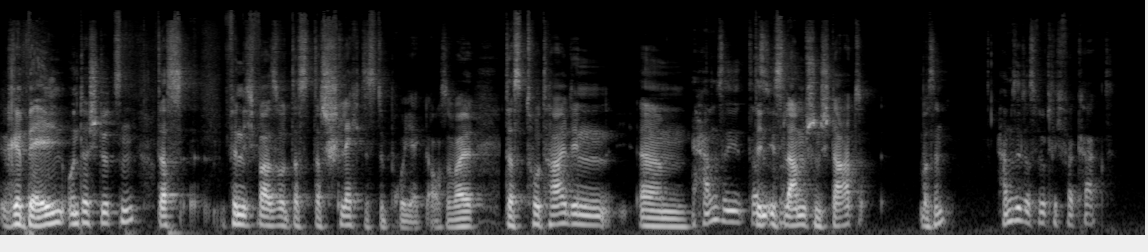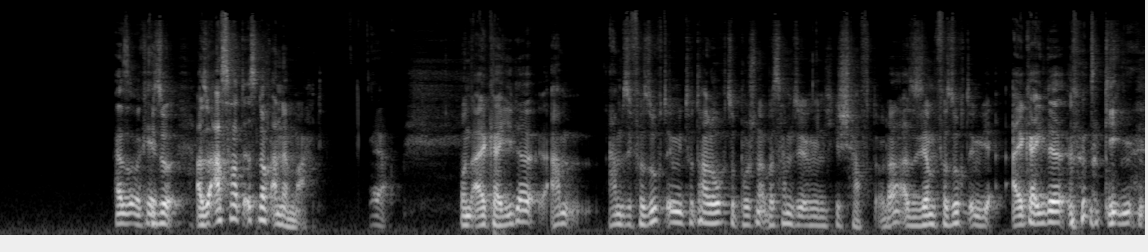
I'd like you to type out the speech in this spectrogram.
Rebellen unterstützen. Das finde ich war so das, das schlechteste Projekt auch so, weil das total den, ähm, Haben sie das, den islamischen Staat. Was denn? haben sie das wirklich verkackt? Also, okay. Wieso? Also Assad ist noch an der Macht. Ja. Und Al-Qaida haben, haben sie versucht, irgendwie total hoch zu pushen, aber das haben sie irgendwie nicht geschafft, oder? Also sie haben versucht, irgendwie Al-Qaida gegen,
